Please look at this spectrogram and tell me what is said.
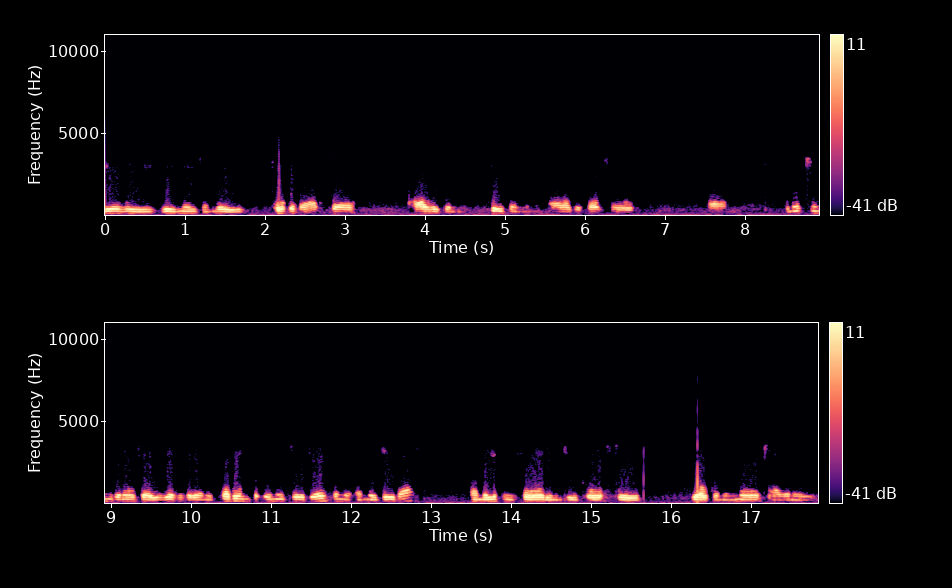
year we, we meet and we talk about uh, how we can deepen our agricultural um, connections and also whether there are any problems that we need to address, and, and we do that. And we're looking forward in due course to welcoming more Taiwanese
